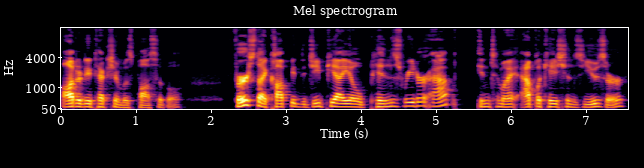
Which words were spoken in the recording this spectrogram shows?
auto detection was possible. First, I copied the GPIO pins reader app into my applications user.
